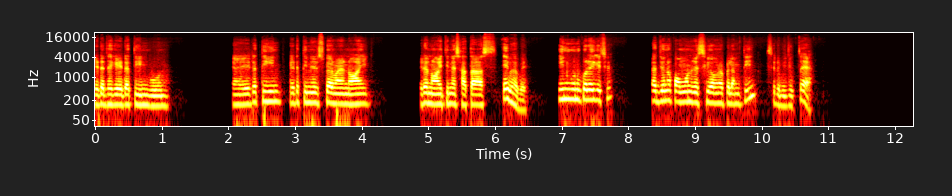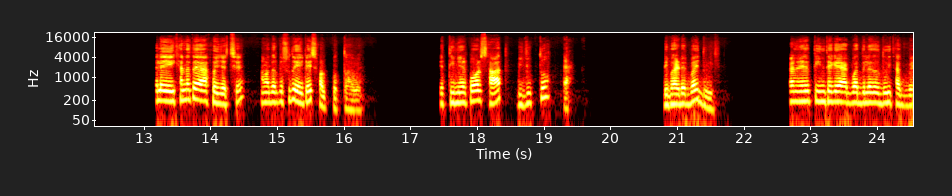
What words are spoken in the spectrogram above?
এটা থেকে এটা তিন গুণ। এটা তিন, এটা তিনের স্কোয়ার মানে নয়, এটা নয় তিনে সাতাশ, এইভাবে তিন গুণ করে গেছে। তার জন্য কমন রেশিও আমরা পেলাম তিন, সেটা বিযুক্ত এক। তাহলে এইখানে তো এক হয়ে যাচ্ছে, আমাদেরকে শুধু এইটাই সলভ করতে হবে। যে তিনের পর সাত বিযুক্ত এক ডিভাইডেড বাই দুই। কারণ তিন থেকে একবার দিলে তো দুই থাকবে,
